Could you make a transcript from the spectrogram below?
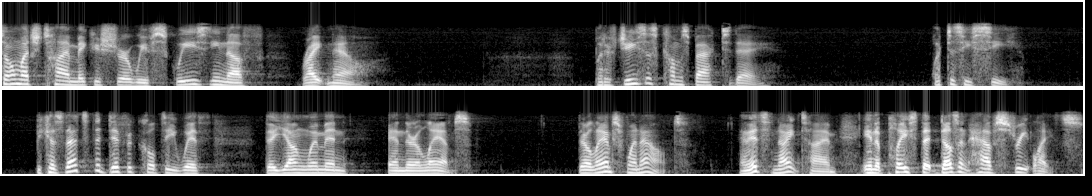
so much time making sure we've squeezed enough right now but if Jesus comes back today, what does he see? Because that's the difficulty with the young women and their lamps. Their lamps went out, and it's nighttime in a place that doesn't have streetlights,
